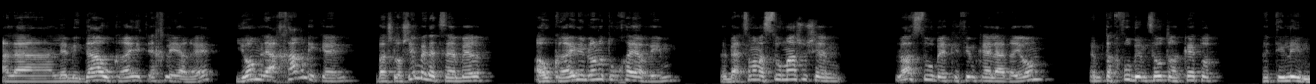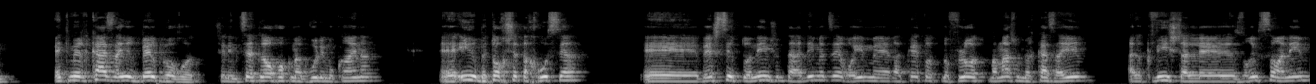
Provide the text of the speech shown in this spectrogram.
על הלמידה האוקראינית איך ליירט. יום לאחר מכן ב-30 בדצמבר האוקראינים לא נותרו חייבים ובעצמם עשו משהו שהם לא עשו בהיקפים כאלה עד היום, הם תקפו באמצעות רקטות וטילים את מרכז העיר בלגורוד שנמצאת לא רחוק מהגבול עם אוקראינה, אה, עיר בתוך שטח רוסיה אה, ויש סרטונים שמתעדים את זה, רואים אה, רקטות נופלות ממש במרכז העיר על כביש, על אזורים סוענים,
